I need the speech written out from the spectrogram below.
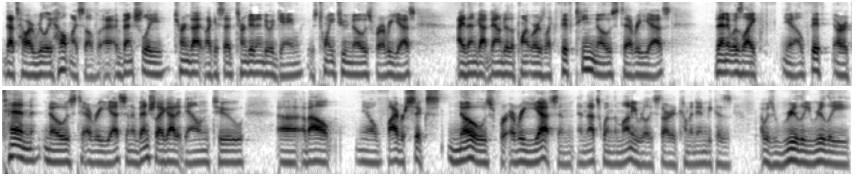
that's how I really helped myself. I eventually turned that, like I said, turned it into a game. It was 22 no's for every yes. I then got down to the point where it was like 15 no's to every yes. Then it was like, you know, 50, or 10 no's to every yes. And eventually I got it down to uh, about you know five or six no's for every yes. And and that's when the money really started coming in because I was really really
